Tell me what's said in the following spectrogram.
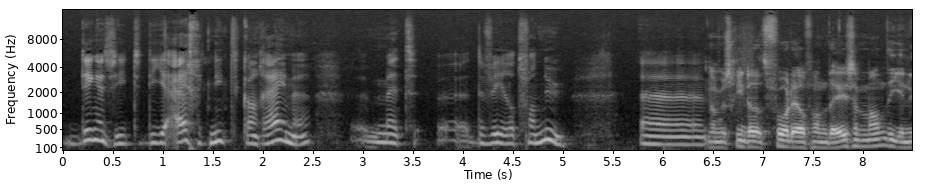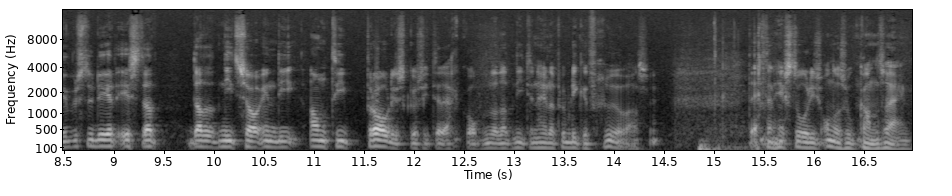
dingen ziet die je eigenlijk niet kan rijmen eh, met eh, de wereld van nu. Eh, Nou, misschien dat het voordeel van deze man die je nu bestudeert is dat, dat het niet zo in die anti-pro-discussie terechtkomt. Omdat het niet een hele publieke figuur was. Hè? Het echt een historisch onderzoek kan zijn.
